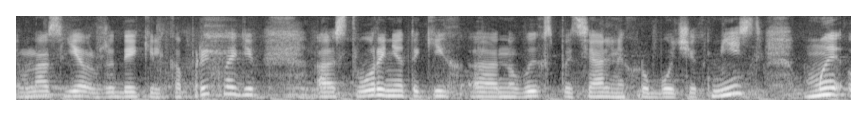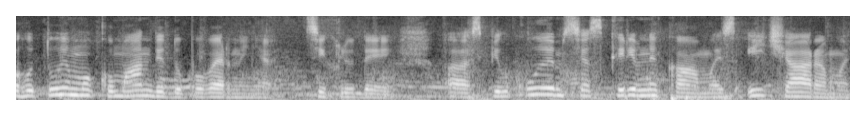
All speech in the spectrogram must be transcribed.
І У нас є вже декілька прикладів е, створення таких нових спеціальних робочих місць. Ми готуємо команди до повернення цих людей, спілкуємося з керівниками, з HR-ами,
